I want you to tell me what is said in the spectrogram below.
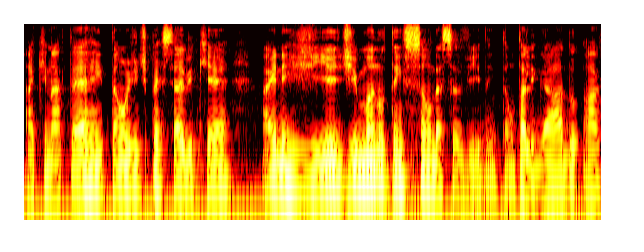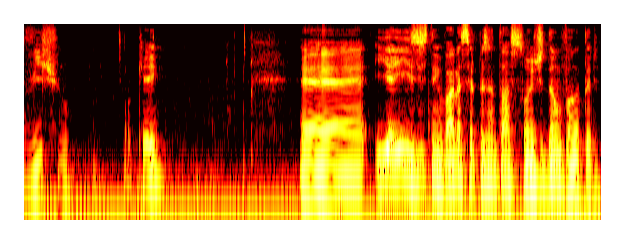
aqui na Terra, então a gente percebe que é a energia de manutenção dessa vida. Então está ligado a Vishnu, ok? É, e aí existem várias representações de Danvantari.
